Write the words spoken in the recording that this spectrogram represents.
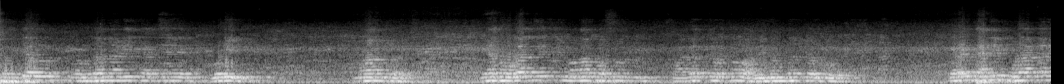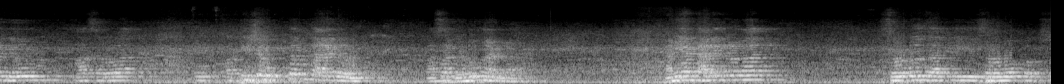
सत्यवर्धन आणि त्याचे वडील महंत या दोघांचे मी मनापासून स्वागत करतो अभिनंदन करतो कारण त्यांनी पुढाकार घेऊन हा सर्वात एक अतिशय उत्तम कार्यक्रम असा घडवून आणला आणि या कार्यक्रमात सर्व जाती सर्व पक्ष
